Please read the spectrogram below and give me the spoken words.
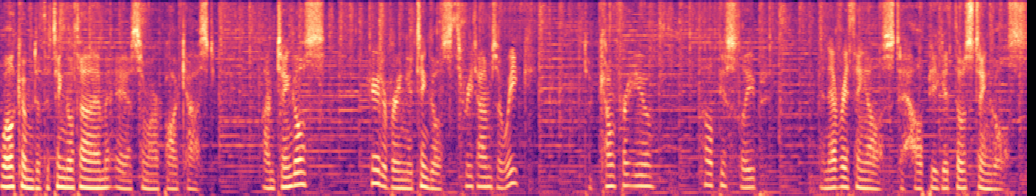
Welcome to the Tingle Time ASMR podcast. I'm Tingles, here to bring you tingles three times a week to comfort you, help you sleep, and everything else to help you get those tingles.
